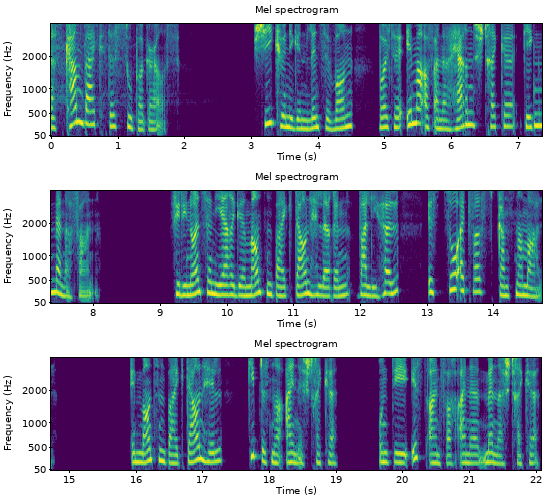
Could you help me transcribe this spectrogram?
Das Comeback des Supergirls. Skikönigin Lindsey Vonn wollte immer auf einer Herrenstrecke gegen Männer fahren. Für die 19-jährige Mountainbike-Downhillerin Wally Höll ist so etwas ganz normal. Im Mountainbike Downhill gibt es nur eine Strecke. Und die ist einfach eine Männerstrecke.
